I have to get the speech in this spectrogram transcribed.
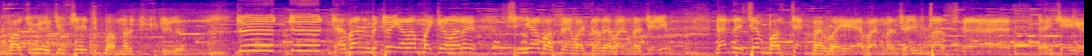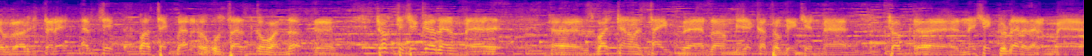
vallahi Masumiye kimseye tıkmam. Onlar suçluydu. Düt düt. Efendim bütün yalan makineleri sinyal basmaya başladı efendime söyleyeyim. Neredeyse basacaklar burayı efendime söyleyeyim. Tas e, e, şey örgütlere hepsi basacaklar. E, Uluslararası komando. E, çok teşekkür ederim. E, ee, Başkanımız Tayyip Erdoğan bize katıldığı için e, çok e, teşekkürler ederim. E,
